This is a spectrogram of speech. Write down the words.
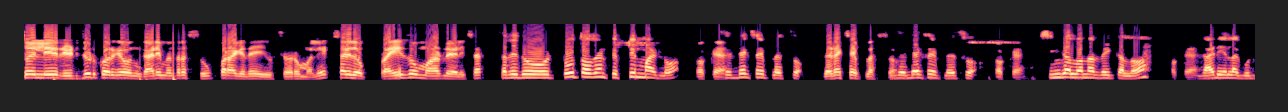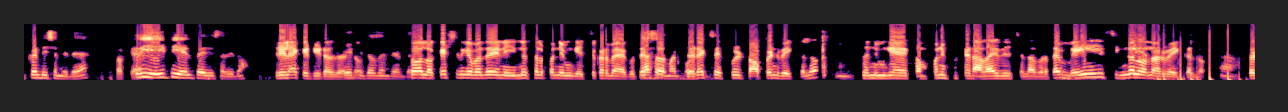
ಸೊ ಇಲ್ಲಿ ರಿಡ್ಜುಡ್ ಕೋರ್ಗೆ ಒಂದು ಗಾಡಿ ಮಾತ್ರ ಸೂಪರ್ ಆಗಿದೆ ಈ ಶೋರೂಮ್ ಅಲ್ಲಿ. ಸರ್ ಇದು ಪ್ರೈಸ್ ಮಾಡ್ಲು ಹೇಳಿ ಸರ್ ಸರ್ ಇದು ಟೂ ತೌಸಂಡ್ ಫಿಫ್ಟೀನ್ ಮಾಡ್ಲು okay Z X I plus Z X I plus Z X I plus okay single owner vehicle okay ಗಾಡಿ ಎಲ್ಲ ಗುಡ್ ಕಂಡೀಷನ್ ಇದೆ. ತ್ರೀ ಏಯ್ಟಿ ಹೇಳ್ತಾ ಇದೆ. ಸರ್ ಇದು three lakh eighty thousand so ಲೊಕೇಶನ್ಗೆ ಬಂದ್ರೆ ಇನ್ನೂ ಸ್ವಲ್ಪ ನಿಮ್ಗೆ ಹೆಚ್ಚು ಕಡಿಮೆ ಆಗುತ್ತೆ. Z X X I full top and vehicle so ನಿಮ್ಗೆ ಕಂಪನಿ ಫಿಟೆಡ್ ಅಲೈ ವೀಲ್ಸ್ ಎಲ್ಲ ಬರುತ್ತೆ. Mainly single owner vehicle. So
